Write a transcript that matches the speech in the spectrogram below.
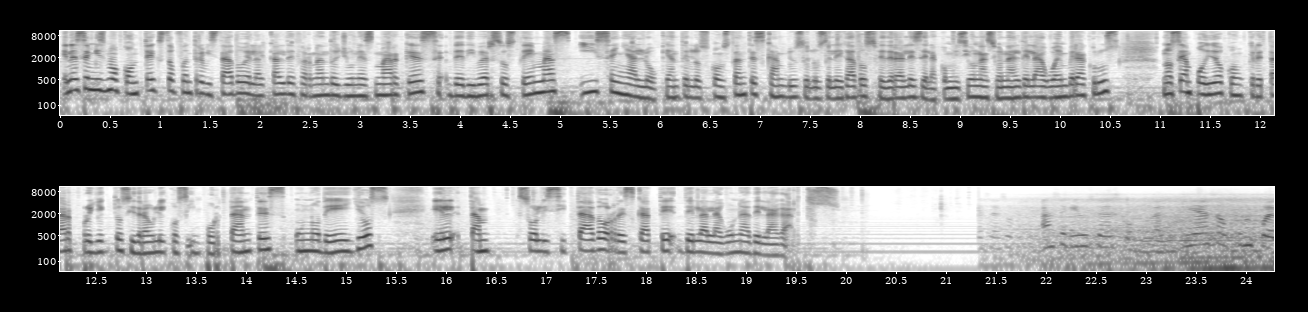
En ese mismo contexto fue entrevistado el alcalde Fernando Yunes Márquez de diversos temas y señaló que ante los constantes cambios de los delegados federales de la Comisión Nacional del Agua en Veracruz no se han podido concretar proyectos hidráulicos importantes. Uno de ellos, el tan solicitado rescate de la laguna de Lagartos. ¿Han seguido ustedes con la limpieza o cómo puede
